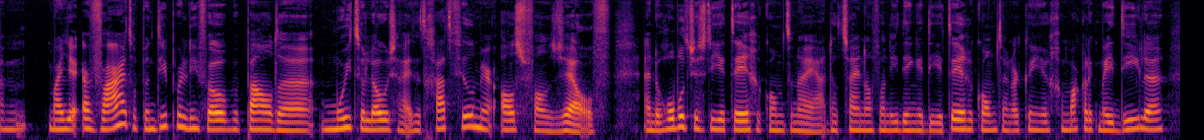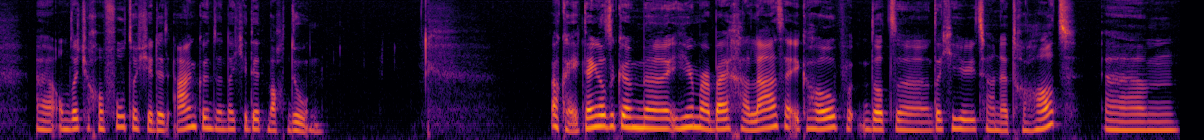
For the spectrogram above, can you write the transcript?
Um, maar je ervaart op een dieper niveau bepaalde moeiteloosheid. Het gaat veel meer als vanzelf. En de hobbeltjes die je tegenkomt, nou ja, dat zijn dan van die dingen die je tegenkomt. En daar kun je gemakkelijk mee dealen. Uh, omdat je gewoon voelt dat je dit aan kunt en dat je dit mag doen. Oké, ik denk dat ik hem uh, hier maar bij ga laten. Ik hoop dat, uh, dat je hier iets aan hebt gehad. Um,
